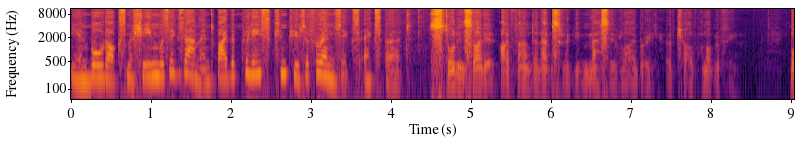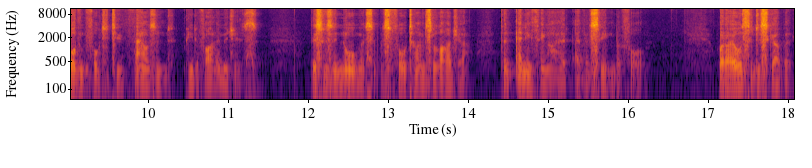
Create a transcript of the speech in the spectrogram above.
Ian Baldock's machine was examined by the police computer forensics expert. Stored inside it, I found an absolutely massive library of child pornography. More than 42,000 paedophile images. This was enormous. It was four times larger than anything I had ever seen before. What I also discovered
